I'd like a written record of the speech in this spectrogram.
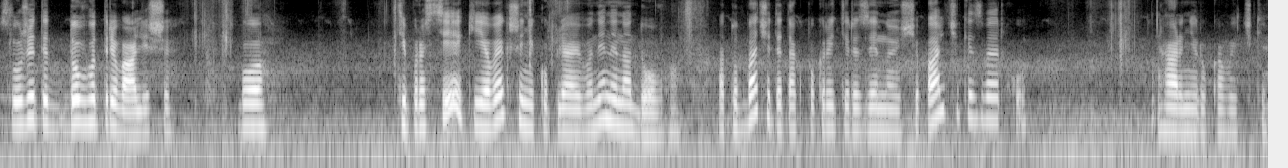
служити довготриваліше, бо ті прості, які я в екшені купляю, вони ненадовго. А тут, бачите, так покриті резиною ще пальчики зверху. Гарні рукавички.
